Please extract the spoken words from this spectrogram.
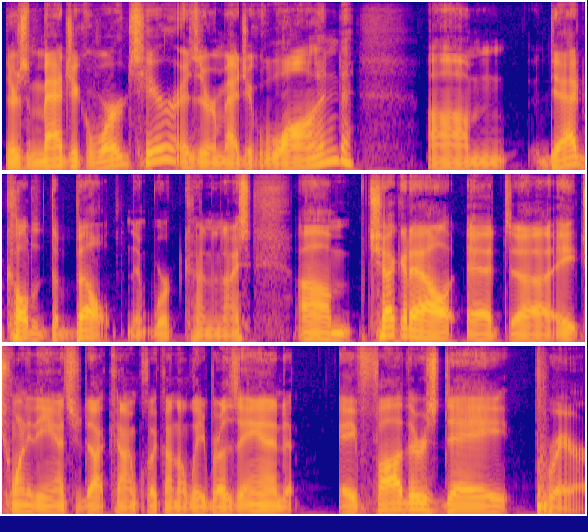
there's magic words here. Is there a magic wand? Um, Dad called it the belt. It worked kind of nice. Um, check it out at uh, 820theanswer.com. Click on the Brothers and a Father's Day prayer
